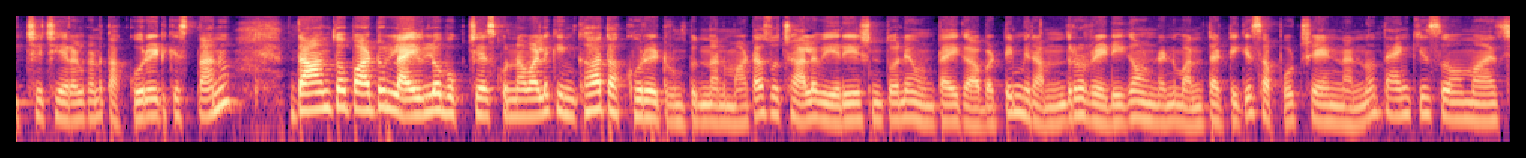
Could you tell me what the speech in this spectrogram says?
ఇచ్చే చీరల కన్నా తక్కువ రేట్కి ఇస్తాను. దాంతోపాటు లైవ్లో బుక్ చేసుకున్న వాళ్ళకి ఇంకా తక్కువ రేట్ ఉంటుందన్నమాట. సో చాలా వేరియేషన్తోనే ఉంటాయి కాబట్టి మీరు అందరూ రెడీగా ఉండండి. వన్ థర్టీకి సపోర్ట్ చేయండి నన్ను. Thank you so much.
